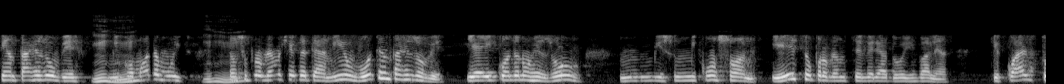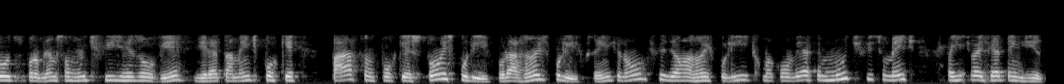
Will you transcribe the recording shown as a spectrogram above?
tentar resolver. Uhum. Me incomoda muito. Uhum. Então, se o problema chega até a mim, eu vou tentar resolver. E aí, quando eu não resolvo, isso me consome. E esse é o problema de ser vereador hoje em Valença, que quase todos os problemas são muito difíceis de resolver diretamente porque passam por questões políticas, por arranjos políticos. Se a gente não fizer um arranjo político, uma conversa, muito dificilmente a gente vai ser atendido.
